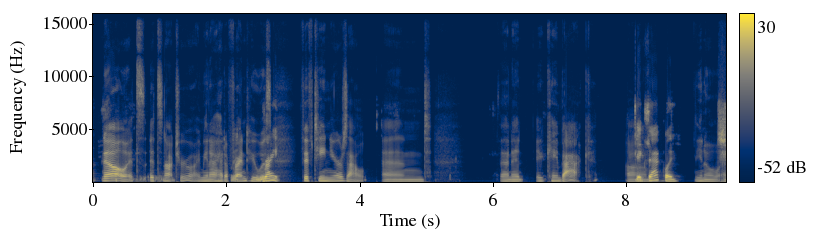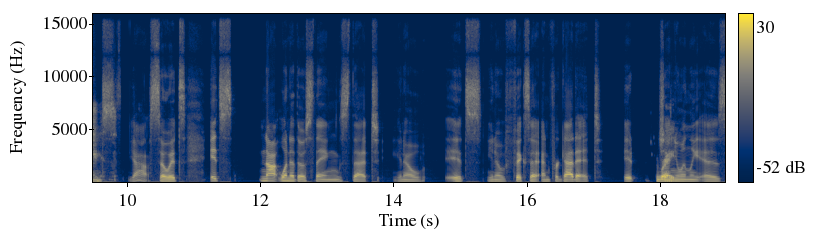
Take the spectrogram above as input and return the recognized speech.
no, it's, it's not true. I mean, I had a friend who was right. 15 years out and then it, it came back. Um, exactly. you know and s- yeah so it's it's not one of those things that you know it's you know fix it and forget it it Right. genuinely is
